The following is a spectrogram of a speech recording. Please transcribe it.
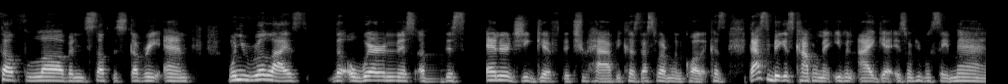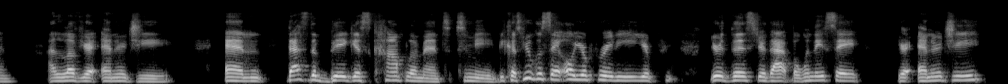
self-love and self-discovery, and when you realize the awareness of this energy gift that you have, because that's what I'm going to call it, because that's the biggest compliment even I get is when people say, Man, I love your energy. And that's the biggest compliment to me because people say, Oh, you're pretty, you're you're this, you're that. But when they say your energy,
